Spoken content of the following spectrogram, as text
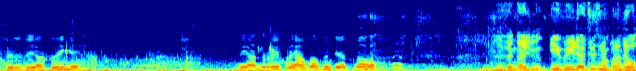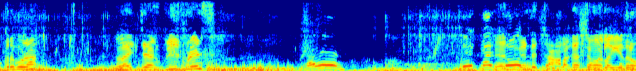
still we are doing it మీ అందరూ ఈ ప్రేమ కోసం చేస్తున్నాం. నిజంగా ఈ- వీడియో చూసిన ప్రతి ఒక్కరు కూడా లైక్ చేయండి. ప్లీజ్ ఫ్రెండ్స్ ఎందుకంటే చాలా కష్టం ఇలా ఎదురు.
